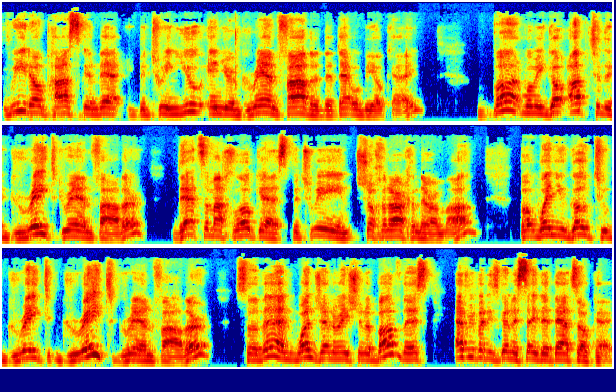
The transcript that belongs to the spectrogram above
We don't paskin that between you and your grandfather that that would be okay. But when we go up to the great grandfather, that's a machlokes between Shulchan Aruch and the Ramah. But when you go to great great grandfather, so then one generation above this, everybody's going to say that that's okay.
